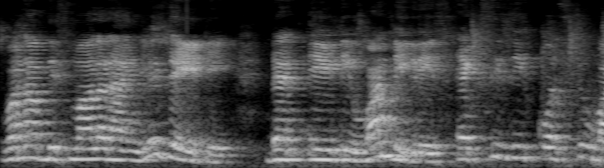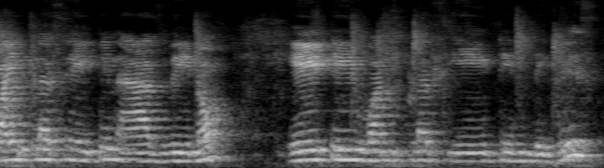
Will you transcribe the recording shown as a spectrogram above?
One of the smaller angle is 80 then 81 degrees. X is equals to y plus 18 as we know. 81 plus 18 degrees.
